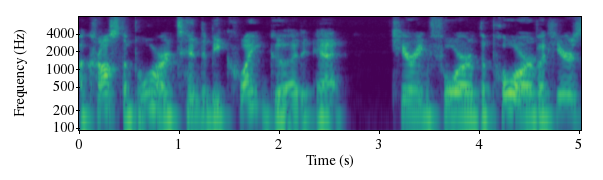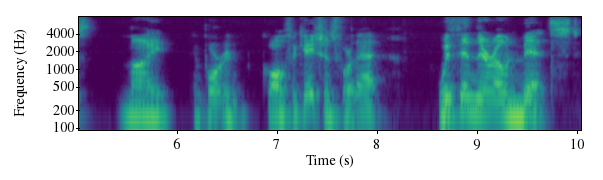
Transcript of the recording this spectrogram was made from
across the board tend to be quite good at caring for the poor. But here's my important qualifications for that. Within their own midst.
